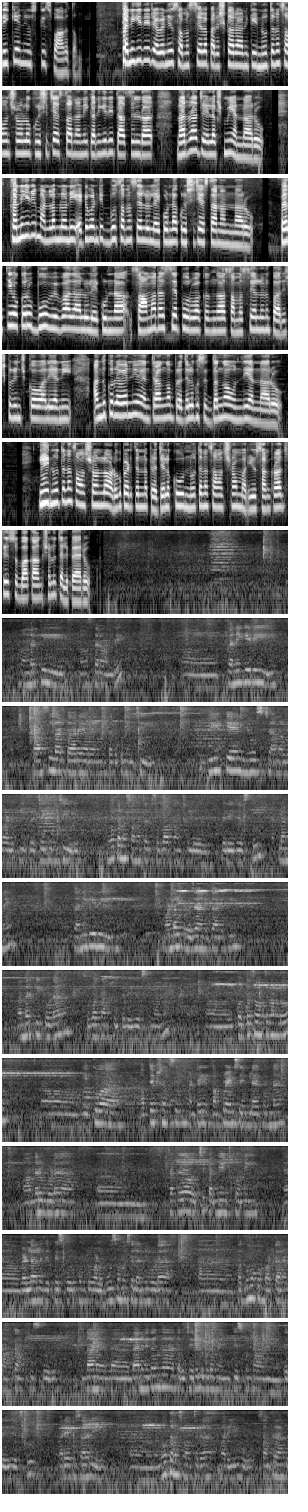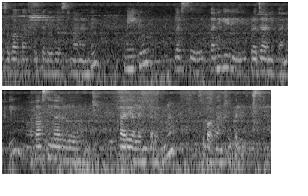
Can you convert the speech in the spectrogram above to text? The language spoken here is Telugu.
డీకే న్యూస్కి స్వాగతం. కనిగిరి రెవెన్యూ సమస్యల పరిష్కారానికి నూతన సంవత్సరంలో కృషి చేస్తానని కనిగిరి తహసీల్దార్ నర్రా జయలక్ష్మి అన్నారు. కనిగిరి మండలంలోని ఎటువంటి భూ సమస్యలు లేకుండా కృషి చేస్తానన్నారు. ప్రతి ఒక్కరూ భూ వివాదాలు లేకుండా సామరస్యపూర్వకంగా సమస్యలను పరిష్కరించుకోవాలి అని అందుకు రెవెన్యూ యంత్రాంగం ప్రజలకు సిద్ధంగా ఉంది అన్నారు. ఈ నూతన సంవత్సరంలో అడుగుపెడుతున్న ప్రజలకు నూతన సంవత్సరం మరియు సంక్రాంతి శుభాకాంక్షలు తెలిపారు. అందరికీ నమస్కారం అండి. కనిగిరి తహసీల్దార్ కార్యాలయం తరపు నుంచి బీకే న్యూస్ ఛానల్ వాళ్ళకి ప్రత్యేకించి నూతన సంవత్సర శుభాకాంక్షలు తెలియజేస్తూ అట్లానే కనిగిరి మండల ప్రజానికానికి అందరికీ కూడా శుభాకాంక్షలు తెలియజేస్తున్నాను. ఈ కొత్త సంవత్సరంలో ఎక్కువ అబ్జెక్షన్స్ అంటే కంప్లైంట్స్ ఏం లేకుండా అందరూ కూడా చక్కగా వచ్చి పని చేయించుకొని వెళ్ళాలని చెప్పేసి కోరుకుంటూ వాళ్ళ భూ సమస్యలన్నీ కూడా తగ్గుముఖం పట్టాలని ఆకాంక్షిస్తూ దాని దాని విధంగా తగు చర్యలు కూడా మేము తీసుకుంటామని తెలియజేస్తూ మరి ఒకసారి నూతన సంవత్సర మరియు సంక్రాంతి శుభాకాంక్షలు తెలియజేస్తున్నానండి. మీకు ప్లస్ కనిగిరి ప్రజానికానికి మా తహసీల్దారు కార్యాలయం తరఫున శుభాకాంక్షలు తెలియజేస్తున్నాను.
